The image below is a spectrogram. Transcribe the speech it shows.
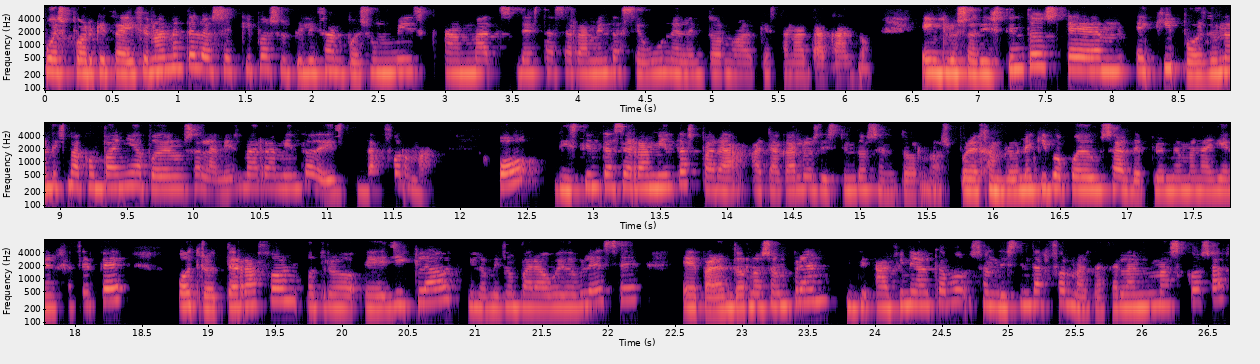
Pues porque tradicionalmente los equipos utilizan pues, un mix and match de estas herramientas según el entorno al que están atacando. E incluso distintos em, equipos de una misma compañía pueden usar la misma herramienta de distinta forma o distintas herramientas para atacar los distintos entornos. Por ejemplo, un equipo puede usar Deployment Manager en GCP, otro Terraform, otro eh, G-Cloud y lo mismo para AWS, eh, para entornos on-prem. Al fin y al cabo, son distintas formas de hacer las mismas cosas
